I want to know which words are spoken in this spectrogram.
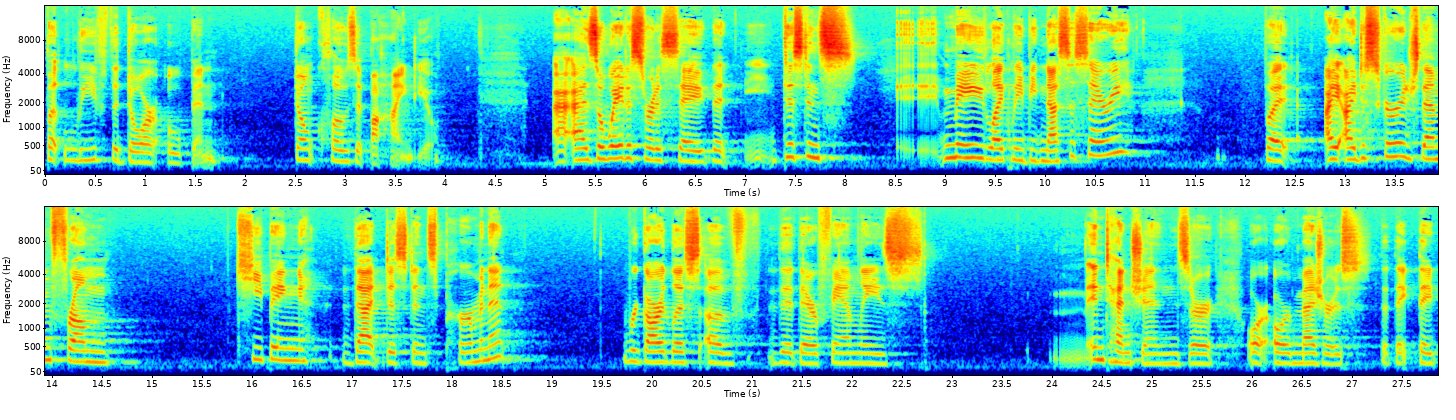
but leave the door open don't close it behind you. As a way to sort of say that distance eh, may likely be necessary, but I, I discourage them from keeping that distance permanent, regardless of the, their family's intentions or, or, or measures that they, they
